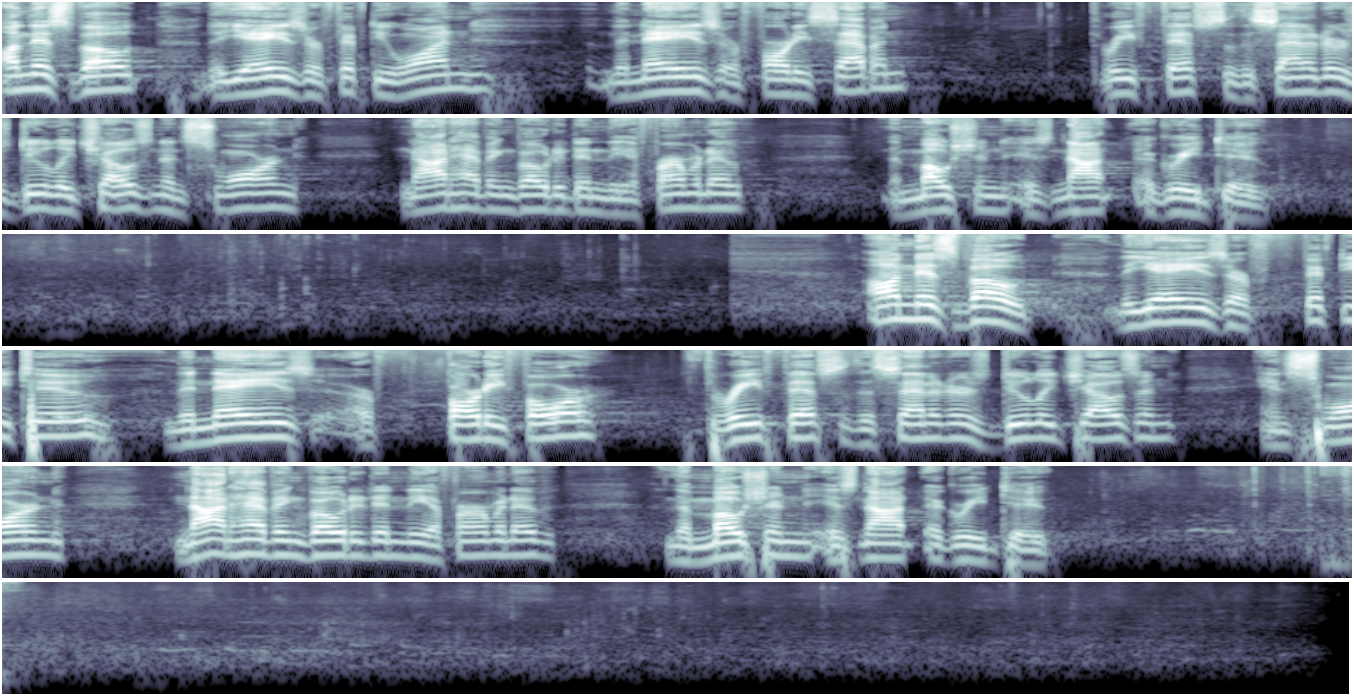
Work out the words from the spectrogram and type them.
On this vote, the yeas are 51, the nays are 47. Three-fifths of the senators duly chosen and sworn not having voted in the affirmative, the motion is not agreed to. On this vote, the yeas are 52, the nays are 44. Three-fifths of the senators duly chosen and sworn not having voted in the affirmative, the motion is not agreed to.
